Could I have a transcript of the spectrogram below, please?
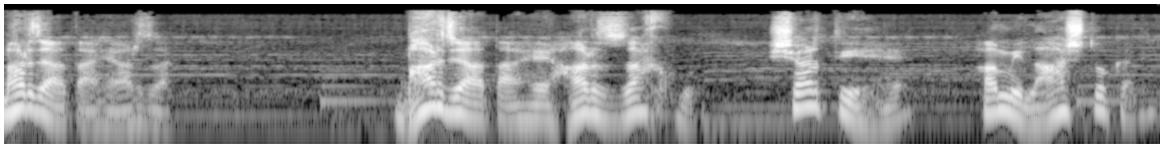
भर जाता है हर जख्म। भर जाता है हर जख्म। शर्त यह है, हम इलाज तो करें।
